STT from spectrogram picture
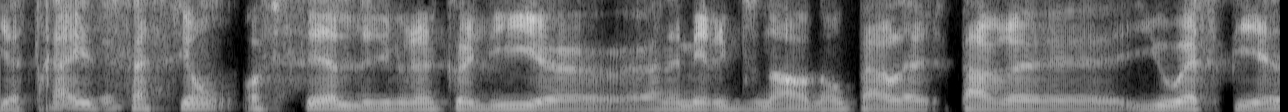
Il y a 13 façons officielles de livrer un colis euh, en Amérique du Nord, donc par, USPS. Euh,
